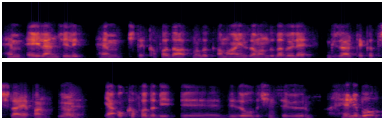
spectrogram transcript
hem eğlencelik hem işte kafa dağıtmalık ama aynı zamanda da böyle güzel tek atışlar yapan Evet. e, yani o kafada bir e, dizi olduğu için seviyorum. Hannibal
